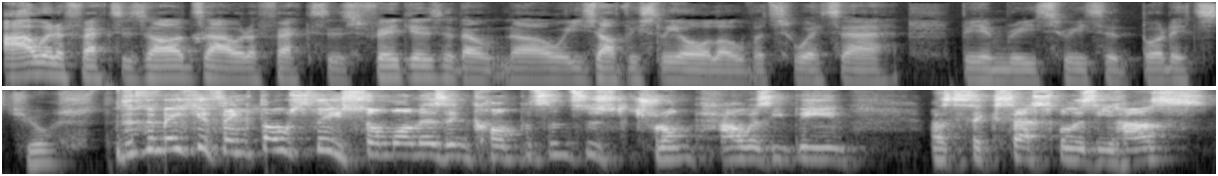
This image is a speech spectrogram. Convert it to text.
How it affects his odds, how it affects his figures, I don't know. He's obviously all over Twitter being retweeted, but it's just Does it make you think, though, Steve, someone as incompetent as Trump, how has he been as successful as he has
